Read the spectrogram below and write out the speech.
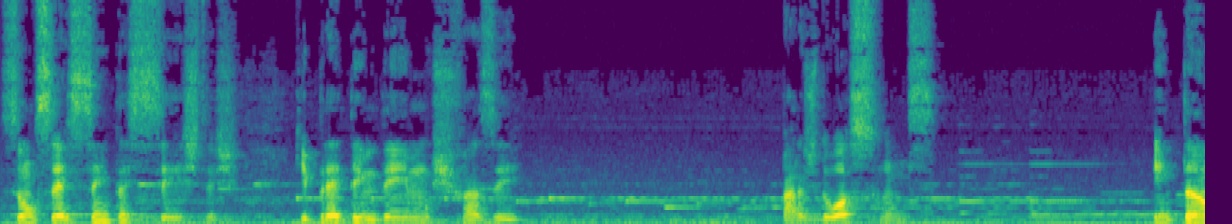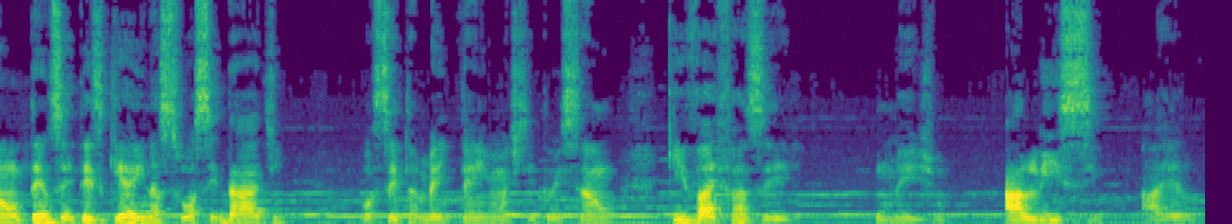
São 60 cestas que pretendemos fazer para as doações. Então, tenho certeza que aí na sua cidade você também tem uma instituição que vai fazer o mesmo. Alice a ela.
